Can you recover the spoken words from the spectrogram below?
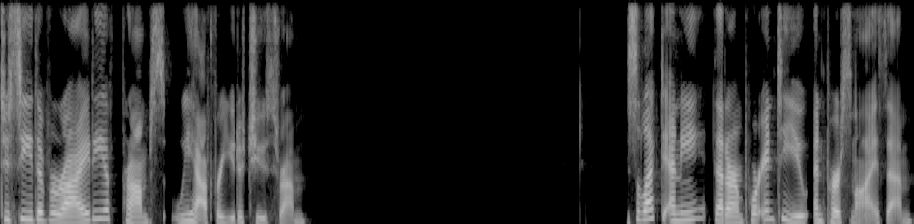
to see the variety of prompts we have for you to choose from. Select any that are important to you and personalize them.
